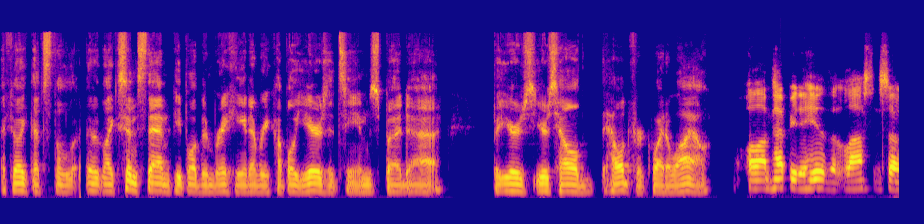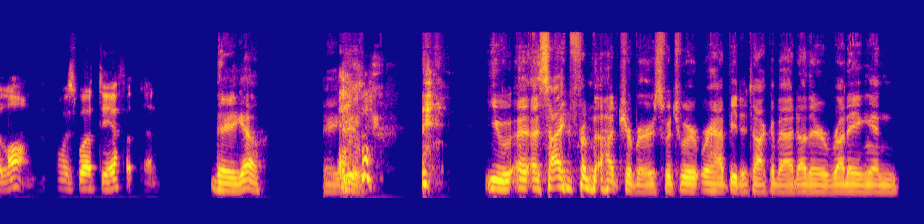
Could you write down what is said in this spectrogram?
I feel like that's the like since then people have been breaking it every couple of years it seems, but uh, but yours yours held held for quite a while. Well, I'm happy to hear that it lasted so long. It was worth the effort then. There you go. There you go. you aside from the hut traverse, which we're we're happy to talk about other running and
